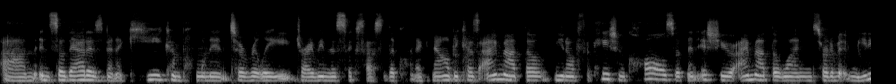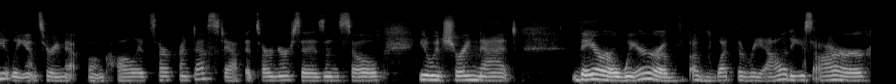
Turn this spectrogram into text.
Um, and so that has been a key component to really driving the success of the clinic now because I'm not the, you know, if a patient calls with an issue, I'm not the one sort of immediately answering that phone call. It's our front desk staff, it's our nurses. And so, you know, ensuring that they are aware of, of what the realities are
